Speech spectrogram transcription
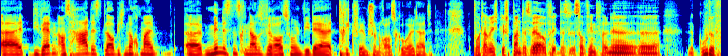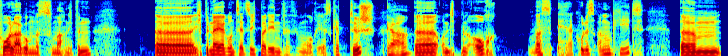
äh, die werden aus Hades, glaube ich, nochmal äh, mindestens genauso viel rausholen, wie der Trickfilm schon rausgeholt hat. Boah, da bin ich gespannt. Das wäre auf, das ist auf jeden Fall eine, äh, eine gute Vorlage, um das zu machen. Ich bin, äh, ich bin da ja grundsätzlich bei den Verfilmungen auch eher skeptisch. Ja. Äh, und ich bin auch, was Herkules angeht, ähm,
